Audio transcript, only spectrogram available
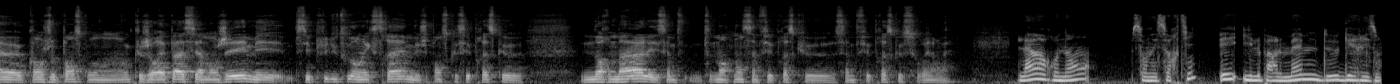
euh, quand je pense que j'aurais pas assez à manger, mais c'est plus du tout dans l'extrême. Et je pense que c'est presque normal et ça maintenant ça me fait presque sourire. Là, Ronan s'en est sorti et il parle même de guérison.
